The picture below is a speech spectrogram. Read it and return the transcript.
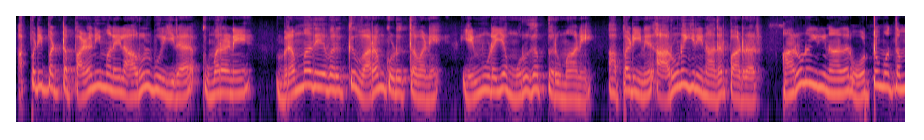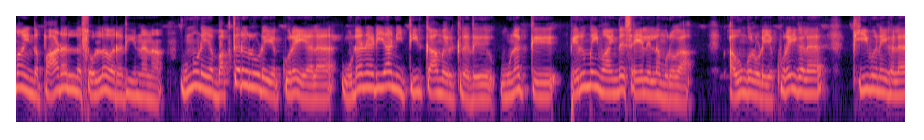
அப்படிப்பட்ட பழனிமலையில் அருள் புரிகிற குமரனே பிரம்மதேவருக்கு வரம் கொடுத்தவனே என்னுடைய முருகப்பெருமானே அப்படின்னு அருணகிரிநாதர் பாடுறார். அருணகிரிநாதர் ஒட்டுமொத்தமாக இந்த பாடலில் சொல்ல வர்றது என்னன்னா உன்னுடைய பக்தர்களுடைய குறைகளை உடனடியாக நீ தீர்க்காமல் இருக்கிறது உனக்கு பெருமை வாய்ந்த செயல் இல்லை முருகா. அவங்களுடைய குறைகளை தீவினைகளை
